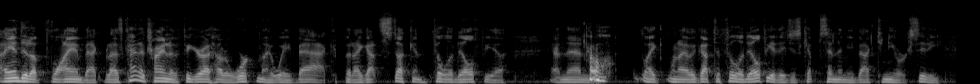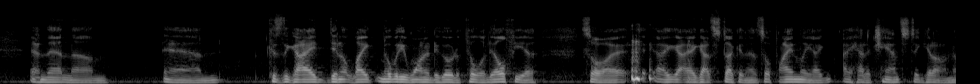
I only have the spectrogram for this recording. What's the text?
I ended up flying back, but I was kind of trying to figure out how to work my way back. But I got stuck in Philadelphia, and then oh. like when I got to Philadelphia, they just kept sending me back to New York City, and then um, and because the guy didn't like nobody wanted to go to Philadelphia, so I, I, I got stuck in that. So finally, I, I had a chance to get on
